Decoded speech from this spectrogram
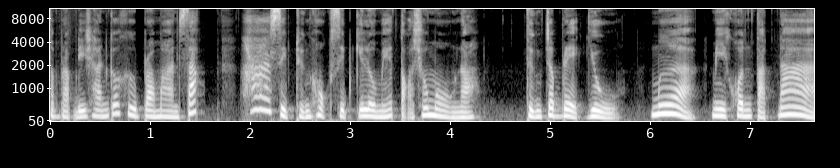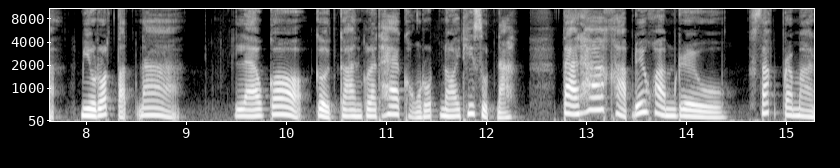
สำหรับดิฉันก็คือประมาณสัก 50-60 กิโลเมตรต่อชั่วโมงเนาะถึงจะเบรกอยู่ เมื่อมีคนตัดหน้า มีรถตัดหน้า แล้วก็เกิดการกระแทกของรถน้อยที่สุดนะ แต่ถ้าขับด้วยความเร็วสักประมาณ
